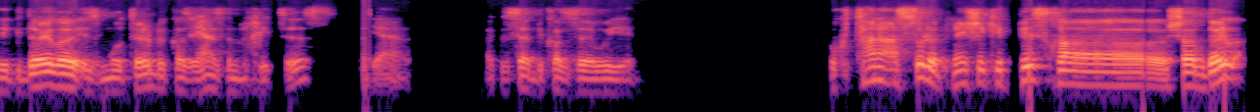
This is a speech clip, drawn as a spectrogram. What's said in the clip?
The gdoila is muter because he has the mechitzas. Yeah, like we said, because uh, we uktana asura pnei shal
